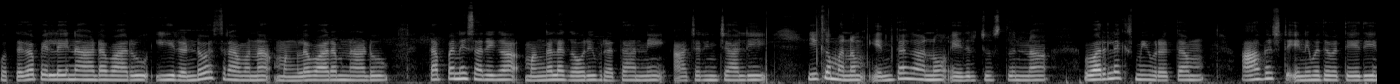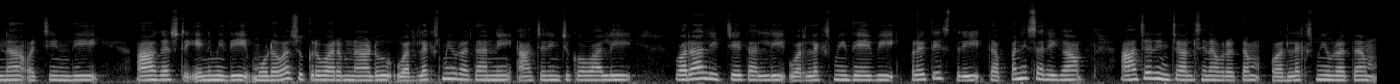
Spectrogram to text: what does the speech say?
కొత్తగా పెళ్ళైన ఆడవారు ఈ రెండవ శ్రావణ మంగళవారం నాడు తప్పనిసరిగా మంగళ గౌరీ వ్రతాన్ని ఆచరించాలి. ఇక మనం ఎంతగానో ఎదురుచూస్తున్న వరలక్ష్మి వ్రతం ఆగస్ట్ ఎనిమిదవ తేదీన వచ్చింది. ఆగస్ట్ ఎనిమిది మూడవ శుక్రవారం నాడు వరలక్ష్మి వ్రతాన్ని ఆచరించుకోవాలి. వరాలు ఇచ్చే తల్లి వరలక్ష్మీదేవి ప్రతి స్త్రీ తప్పనిసరిగా ఆచరించాల్సిన వ్రతం వరలక్ష్మి వ్రతం.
